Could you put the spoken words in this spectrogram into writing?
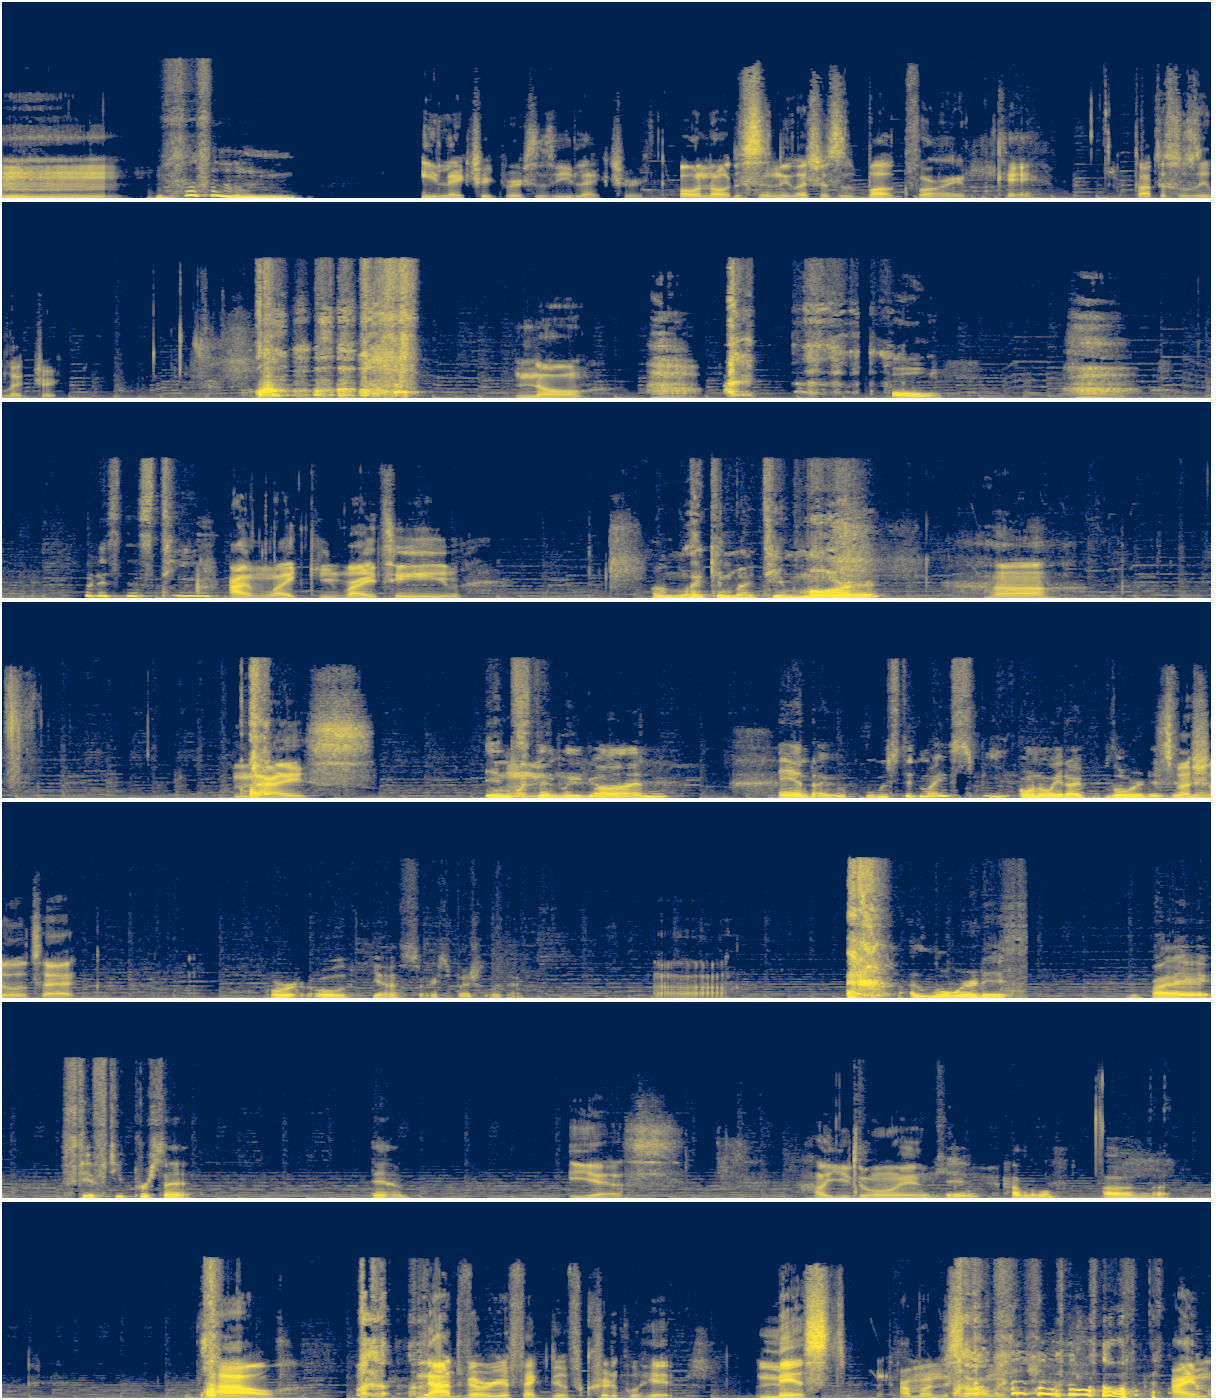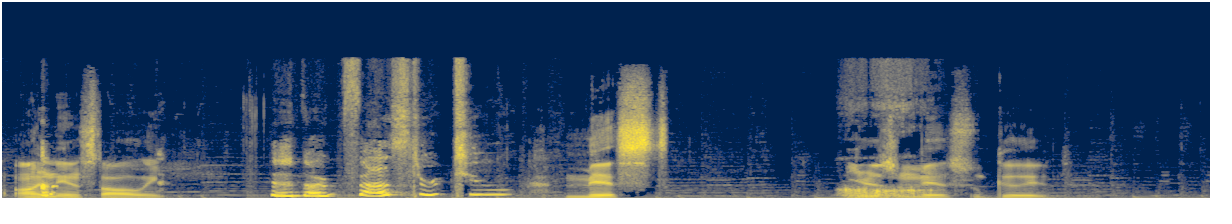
Hmm. Hmm. Electric versus electric. Oh no, this isn't electric. This is bug flying. Okay. Thought this was electric. No. oh. what is this team? I'm liking my team. I'm liking my team more. Huh. Nice. Instantly gone. And I boosted my speed. Oh no, wait, I lowered it. Special attack. Or oh yeah, sorry, special attack. Uh, I lowered it by fifty percent. Damn. yes. How you doing? Okay. Hello. Uh. Wow. Not very effective. Critical hit. Missed. I'm uninstalling. I'm uninstalling. and I'm faster too. Missed. Yours missed. Good.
